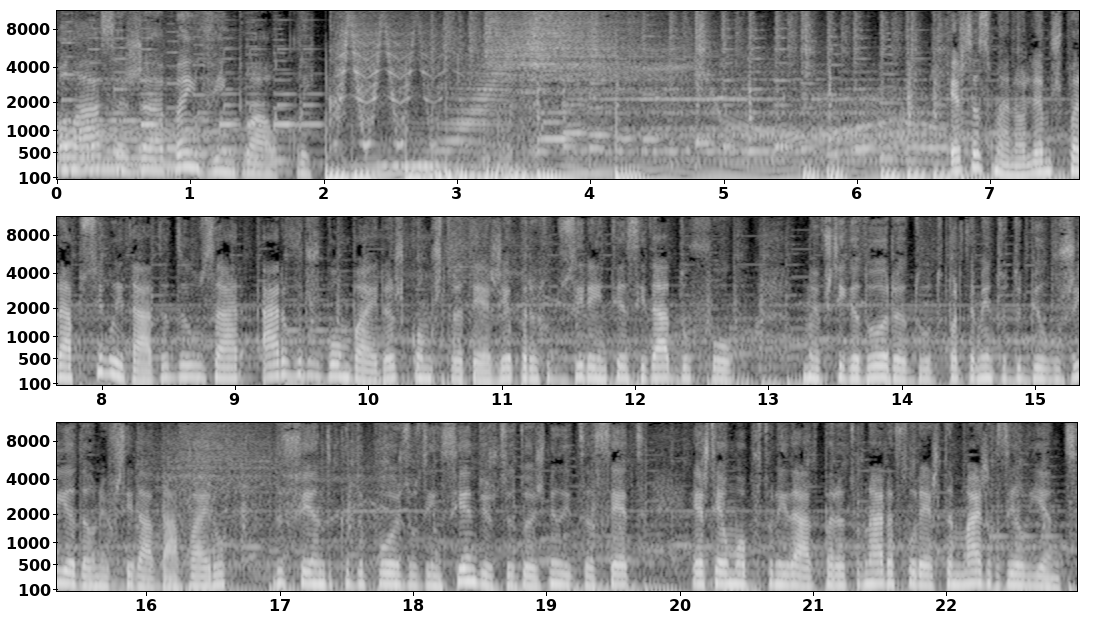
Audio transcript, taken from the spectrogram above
Olá, seja bem-vindo ao Clique. Esta semana olhamos para a possibilidade de usar árvores bombeiras como estratégia para reduzir a intensidade do fogo. Uma investigadora do Departamento de Biologia da Universidade de Aveiro defende que depois dos incêndios de 2017, esta é uma oportunidade para tornar a floresta mais resiliente.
